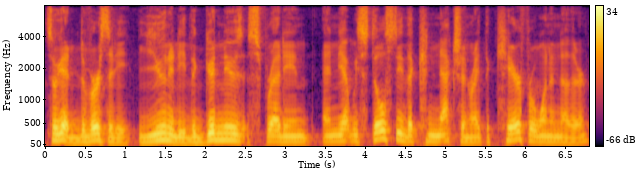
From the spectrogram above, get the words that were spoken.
So, again, diversity, unity, the good news spreading, and yet we still see the connection, right? The care for one another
